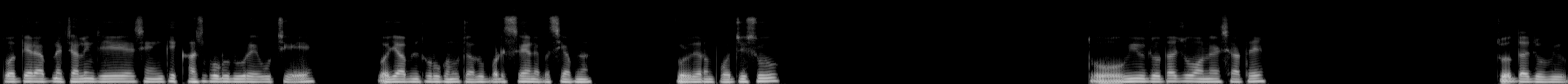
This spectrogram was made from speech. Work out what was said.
તો અત્યારે આપણે ચાલી જઈએ છીએ. અહીંથી ખાસું થોડું દૂર એવું છે. તો આજે આપણે થોડું ઘણું ચાલવું પડશે અને પછી આપણે ગુરુદ્વારામાં પહોંચીશું. તો વ્યૂ જોતા જુઓ અને સાથે જોતા જો વ્યૂ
